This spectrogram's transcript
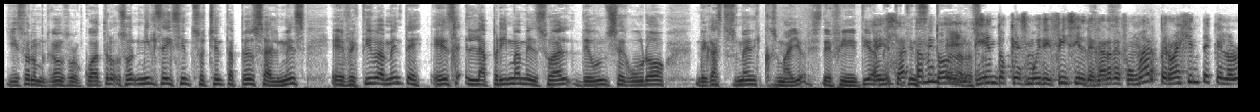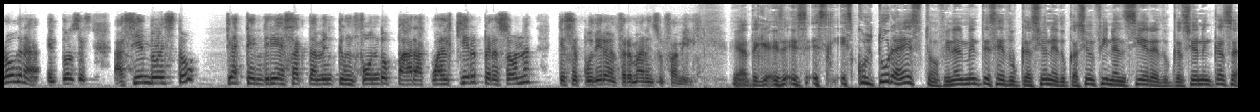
y eso lo multiplicamos por cuatro, son 1.680 pesos al mes. Efectivamente, es la prima mensual de un seguro de gastos médicos mayores, definitivamente. Exactamente, entiendo que es muy difícil dejar de fumar, pero hay gente que lo logra. Entonces, haciendo esto, ya tendría exactamente un fondo para cualquier persona que se pudiera enfermar en su familia. Fíjate que es, cultura esto, finalmente es educación, educación financiera, educación en casa.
